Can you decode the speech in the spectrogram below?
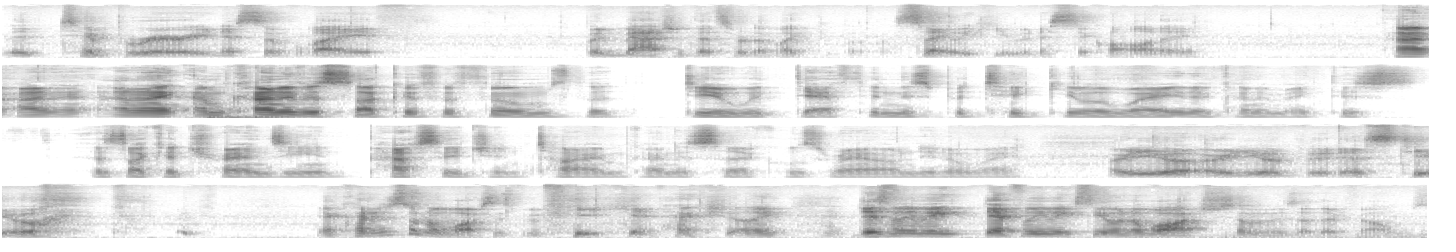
the temporariness of life, but matched with that sort of like slightly humanistic quality. I, I, and I, I'm kind of a sucker for films that deal with death in this particular way. That kind of make this as like a transient passage in time, kind of circles round in a way. Are you are you a Buddhist too? I kind of just want to watch this movie again. Actually, definitely make definitely makes me want to watch some of his other films.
